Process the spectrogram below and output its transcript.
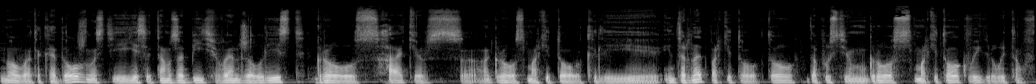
новая такая должность, и если там забить в Angel List Growth Hackers, Growth маркетолог или интернет-маркетолог, то, допустим, Growth маркетолог выигрывает там в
